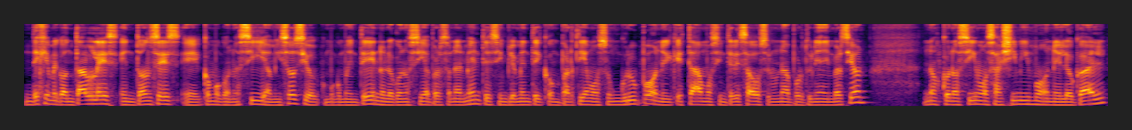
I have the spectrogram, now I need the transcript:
Déjenme contarles entonces eh, cómo conocí a mi socio. Como comenté, no lo conocía personalmente, simplemente compartíamos un grupo en el que estábamos interesados en una oportunidad de inversión. Nos conocimos allí mismo en el local.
